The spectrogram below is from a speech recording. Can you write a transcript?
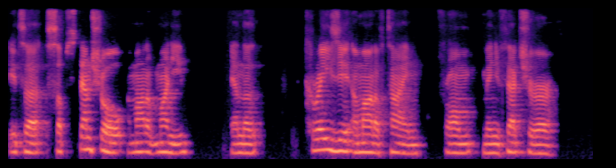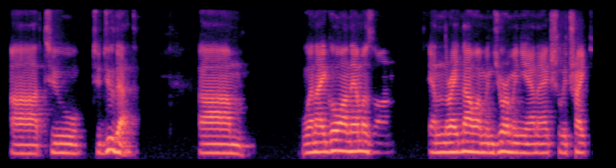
it's a substantial amount of money and a crazy amount of time from manufacturer uh, to to do that. Um, when I go on Amazon, and right now I'm in Germany, and I actually try to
